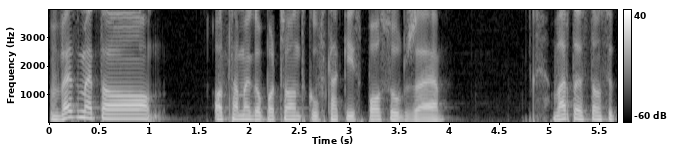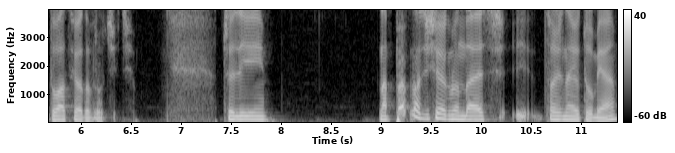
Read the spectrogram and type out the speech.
wezmę to od samego początku w taki sposób, że warto jest tą sytuację odwrócić. Czyli na pewno dzisiaj oglądałeś coś na YouTubie,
